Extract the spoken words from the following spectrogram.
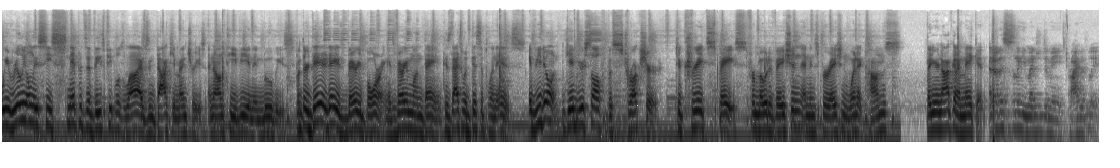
we really only see snippets of these people's lives in documentaries and on TV and in movies. But their day to day is very boring, it's very mundane, because that's what discipline is. If you don't give yourself the structure to create space for motivation and inspiration when it comes, then you're not gonna make it. I know this is something you mentioned to me privately.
